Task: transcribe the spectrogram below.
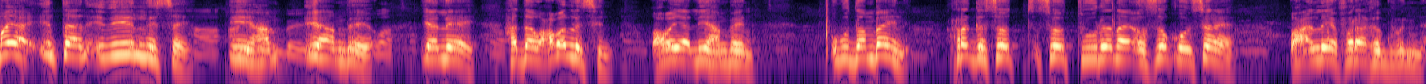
Maya intaan idiin lisay ii ha, ham- hambeeyo. yaa leeyahay haddaan waxba lisin waxba yaa lii hambeyn. Ugu dambayn ragga soo soo tuuranaya oo soo qoysanaya waxaan leeyahay faraha ka gubanina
